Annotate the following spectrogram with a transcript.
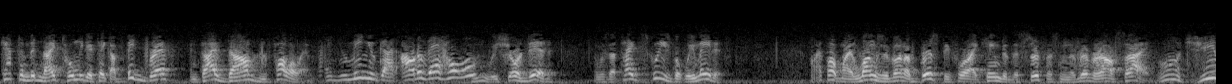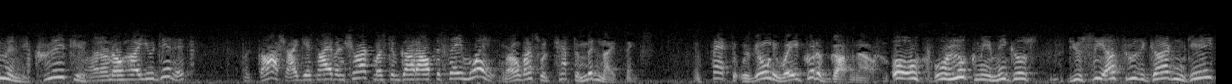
Captain Midnight told me to take a big breath and dive down and follow him. And you mean you got out of that hole? Mm, We sure did. It was a tight squeeze, but we made it. I thought my lungs were going to burst before I came to the surface in the river outside. Oh, Jiminy crickets. I don't know how you did it. But gosh, I guess Ivan Shark must have got out the same way. Well, that's what Captain Midnight thinks. In fact, it was the only way he could have gotten out. Oh, oh, look, me amigos. Do you see out through the garden gate?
